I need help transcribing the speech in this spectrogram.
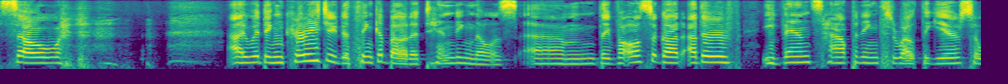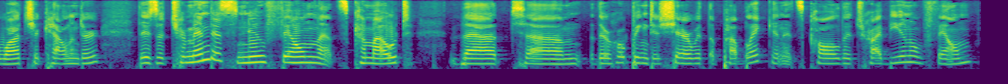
So I would encourage you to think about attending those. Um, they've also got other events happening throughout the year, so watch your calendar. There's a tremendous new film that's come out that um, they're hoping to share with the public, and it's called a tribunal film.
